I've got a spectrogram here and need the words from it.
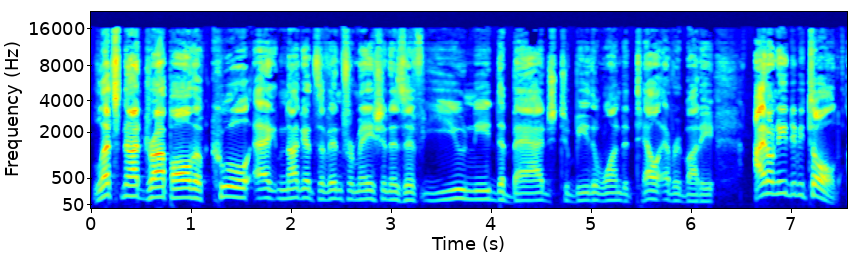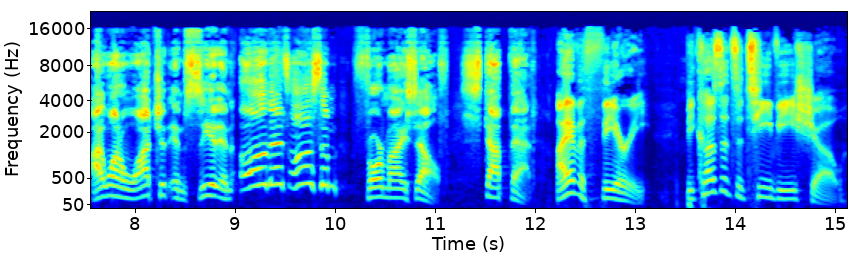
Let's not drop all the cool eh, nuggets of information as if you need the badge to be the one to tell everybody. I don't need to be told. I want to watch it and see it and, oh, that's awesome for myself. Stop that. I have a theory. Because it's a TV show,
